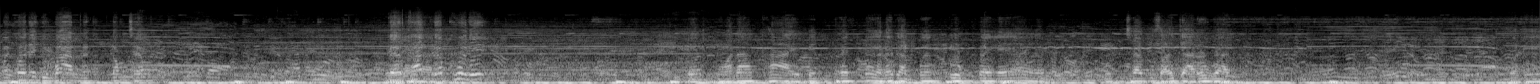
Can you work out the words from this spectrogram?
ไม่ค่อยได้อยู่บ้านนะน้องแชมป์ แต่ทันครับคู่นี้เป็นหัวหน้าค่ายเป็นเทรนเนอร์ระดับเมืองกรุงไปแล้วครับคุณแชมป์สอยจารุวันวันนี้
